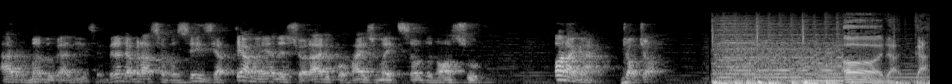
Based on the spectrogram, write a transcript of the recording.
Armando Galiza. Um grande abraço a vocês e até amanhã neste horário com mais uma edição do nosso Hora H. Tchau, tchau. Hora H,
